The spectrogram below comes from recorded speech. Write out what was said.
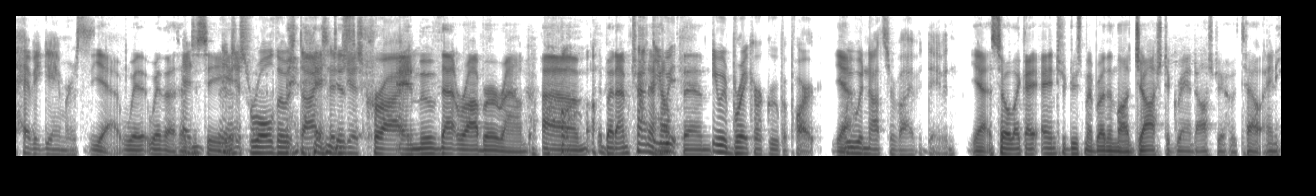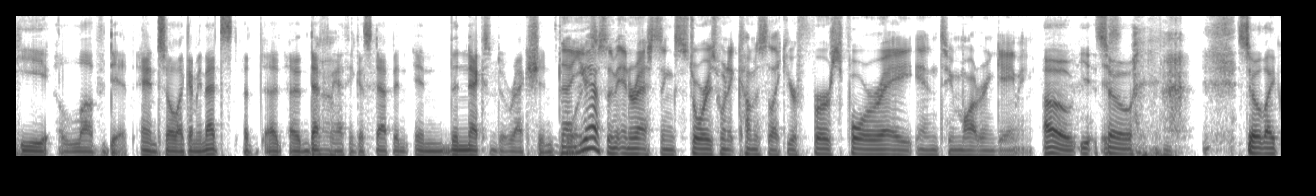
heavy gamers. Yeah, with with us. I And, just see and just roll those dice and, just, cry. and move that robber around. Um, but I'm trying to help would, them. It would break our group apart. Yeah. We would not survive it, David. Yeah. So like I, introduced my brother-in-law Josh to Grand Austria Hotel, and he loved it. And so like I mean that's a, a, a definitely I think a step in in the next direction. Now you have some interesting stories when it comes to like your first foray into modern gaming. Oh, yeah, so so like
